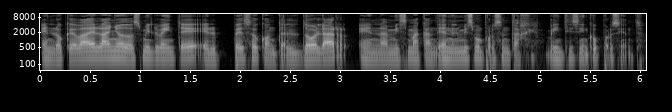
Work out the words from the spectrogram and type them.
en lo que va del año 2020 el peso contra el dólar en, la misma, en el mismo porcentaje, 25%.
